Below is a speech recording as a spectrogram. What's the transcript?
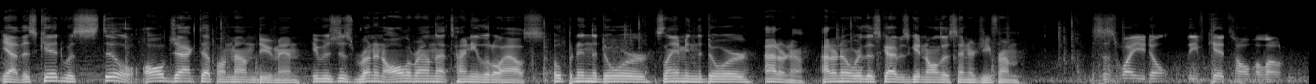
Yeah, this kid was still all jacked up on Mountain Dew, man. He was just running all around that tiny little house, opening the door, slamming the door. I don't know. I don't know where this guy was getting all this energy from. This is why you don't leave kids home alone.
